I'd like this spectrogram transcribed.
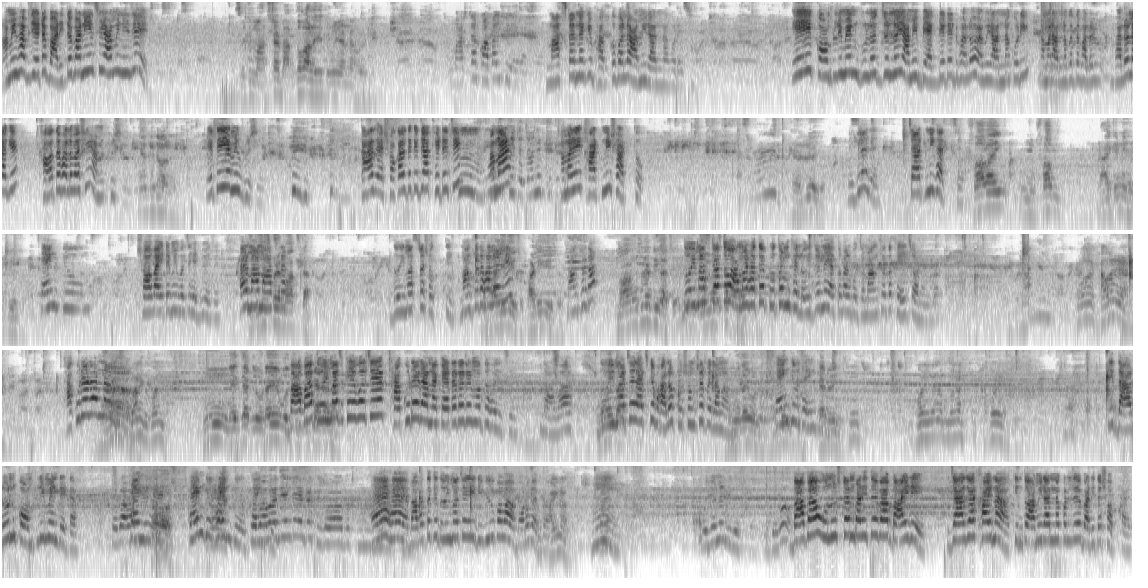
আমি ভাবছি এটা বাড়িতে বানিয়েছি আমি নিজে? বলছি মাছটার ভাগ্য ভালো যে তুমি রান্না করেছ। মাছটার কপাল ফিরে গেছে। মাছটার নাকি ভাগ্য ভালো আমি রান্না করেছি। এই কমপ্লিমেন্টগুলোর জন্যই আমি ব্যাকডেটেড ভালো আমি রান্না করি। আমার রান্না করতে ভালো ভালো লাগে খাওয়াতে ভালোবাসি আমি খুশি। এতেই আমি খুশি। কাজ সকাল থেকে যা খেটেছি আমার আমার এই খাটনি সার্থক। হেভি হয়েছে। চাটনি খাচ্ছে। সবাই সব আইটেমই হেভি হয়েছে। থ্যাংক ইউ সব আইটেমই বলছে হেভি হয়েছে। আর মা মাছটা মাছটা। দই মাছটা সত্যি। মাংসটা ভালো হয়নি? ফাটিয়ে দিয়েছ। মাংসটা? মাংসটা ঠিক আছে। দই মাছটা তো আমার হাতে প্রথম খেলো ওই জন্য এতবার বলছে। মাংস তো খেয়েছে অনেকবার। ঠাকুরের রান্না। হয়েছে? হ্যাঁ। হুম এক্স্যাক্টলি ওটাই বলছি বাবা দই মাছ খেয়ে বলছে ঠাকুরের রান্না ক্যাটারারের মতো হয়েছে। বাবা দই মাছের আজকে ভালো প্রশংসা পেলাম আমি। থ্যাংক ইউ থ্যাংক ইউ কি দারুণ কমপ্লিমেন্ট এটা। থ্যাংক ইউ থ্যাংক ইউ হ্যাঁ হ্যাঁ বাবা থেকে দই মাছের এই রিভিউ পাওয়া বড় ব্যাপার। হুম। বাবা অনুষ্ঠান বাড়িতে বা বাইরে যা যা খায় না কিন্তু আমি রান্না করলে বাড়িতে সব খায়।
